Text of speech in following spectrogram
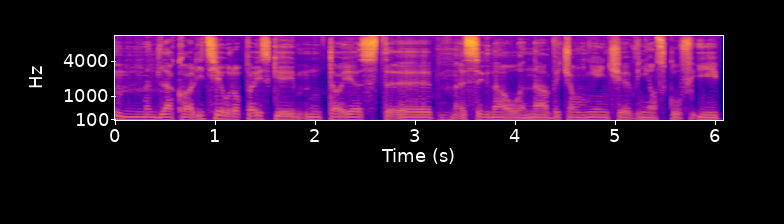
Mm, Dla Koalicji Europejskiej mm, to jest y, sygnał na wyciągnięcie wniosków i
